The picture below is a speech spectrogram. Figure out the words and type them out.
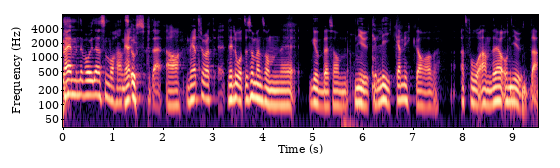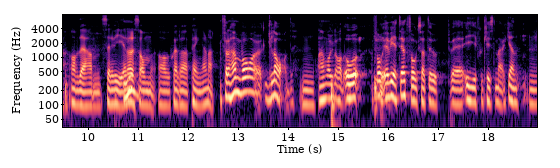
nej, men det var ju det som var hans Men jag- USP där. Ja, Men jag tror att det låter som en sån eh, gubbe som njuter lika mycket av att få andra att njuta av det han serverar Mm. som av själva pengarna. För han var glad. Mm. Han var glad. Och folk, jag vet ju att folk satte upp eh, IFK-klistermärken. Mm.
